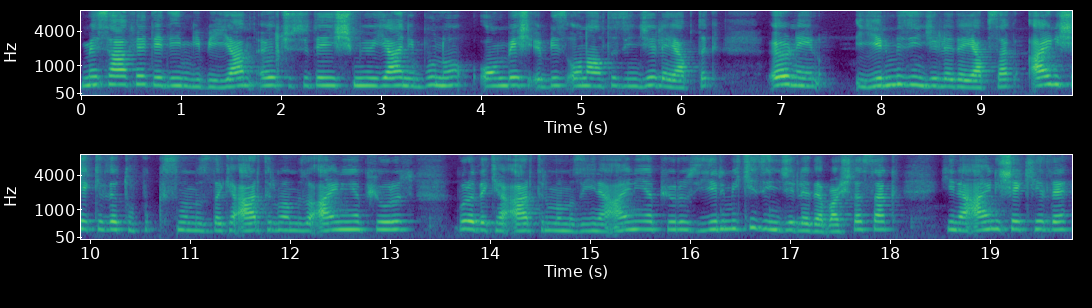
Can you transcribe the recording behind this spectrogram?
mesafe dediğim gibi yan ölçüsü değişmiyor. Yani bunu 15 biz 16 zincirle yaptık. Örneğin 20 zincirle de yapsak aynı şekilde topuk kısmımızdaki artırmamızı aynı yapıyoruz. Buradaki artırmamızı yine aynı yapıyoruz. 22 zincirle de başlasak Yine aynı şekilde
